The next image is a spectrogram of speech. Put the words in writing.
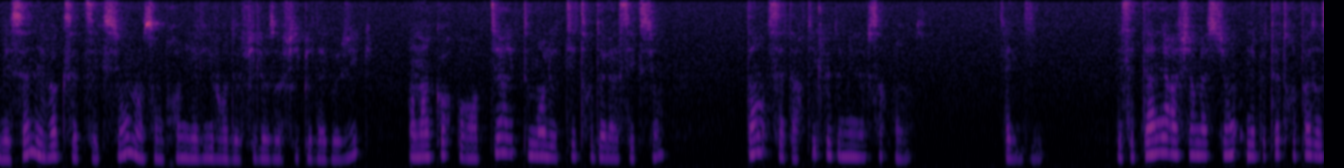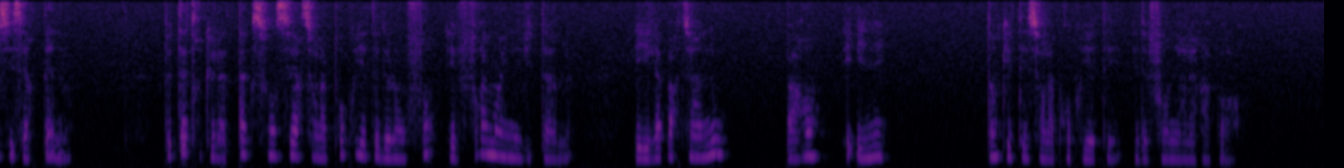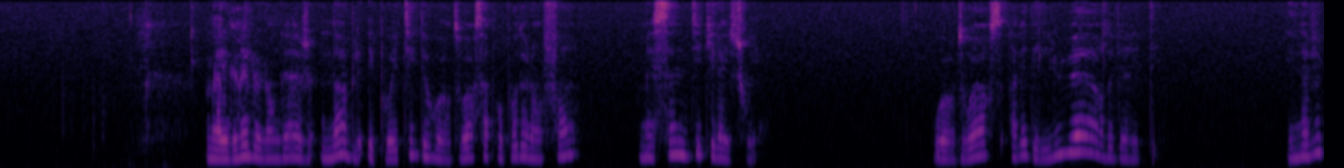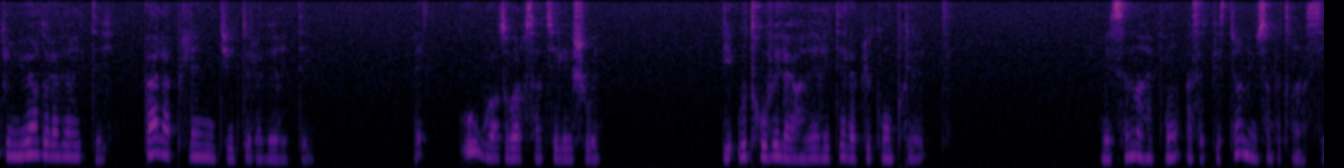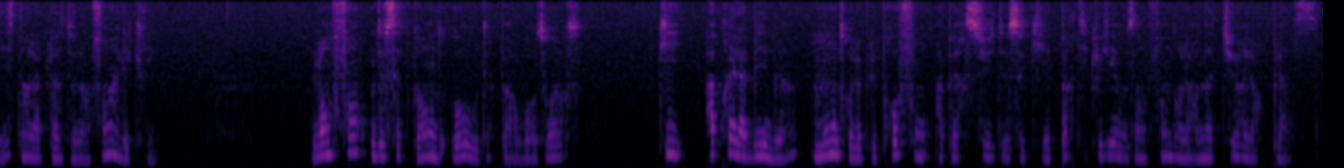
Mason évoque cette section dans son premier livre de philosophie pédagogique en incorporant directement le titre de la section dans cet article de 1911. Elle dit Mais cette dernière affirmation n'est peut-être pas aussi certaine. Peut-être que la taxe foncière sur la propriété de l'enfant est vraiment inévitable, et il appartient à nous, parents et aînés, d'enquêter sur la propriété et de fournir les rapports. Malgré le langage noble et poétique de Wordsworth à propos de l'enfant, Mason dit qu'il a échoué. Wordsworth avait des lueurs de vérité. Il n'a vu qu'une lueur de la vérité, pas la plénitude de la vérité. Mais où Wordsworth a-t-il échoué? Et où trouver la vérité la plus complète Mason répond à cette question en 1886 dans La place de l'enfant, elle écrit L'enfant de cette grande ode par Wordsworth, qui, après la Bible, montre le plus profond aperçu de ce qui est particulier aux enfants dans leur nature et leur place.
